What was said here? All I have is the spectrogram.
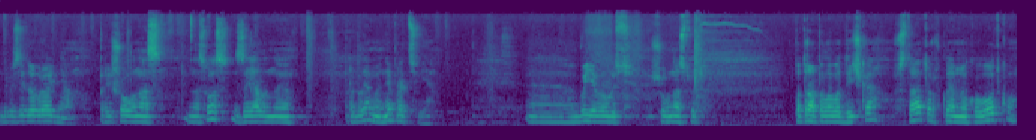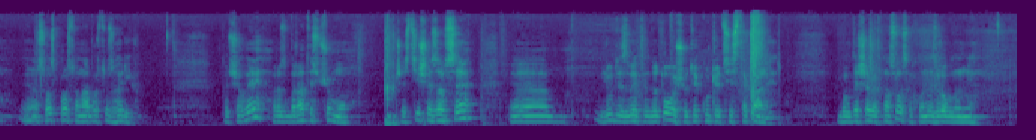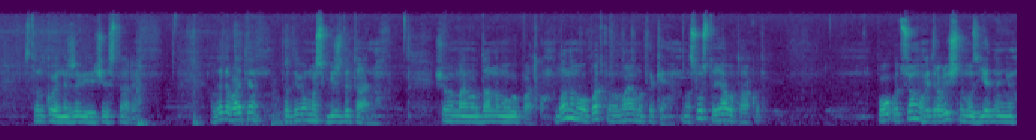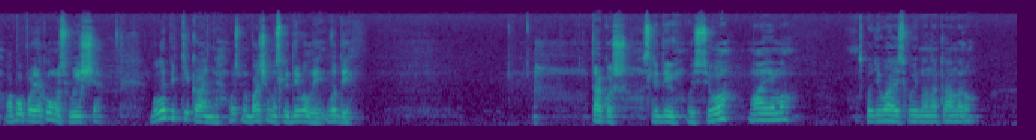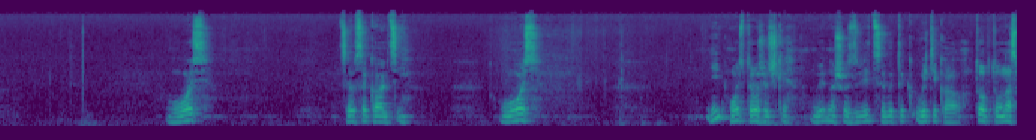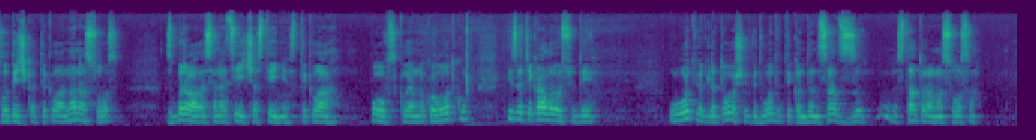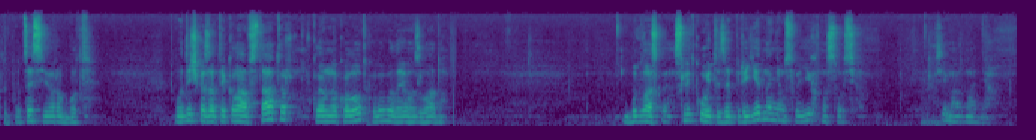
Друзі, доброго дня. Прийшов у нас насос з заявленою проблемою не працює. Е, Виявилось, що у нас тут потрапила водичка в статор, в клемну колодку, і насос просто-напросто згорів. Почали розбиратись чому. Частіше за все е, люди звикли до того, що текуть ці стакани. Бо в дешевих насосах вони зроблені з тонкої нержавіючої сталі. Але давайте подивимось більш детально, що ми маємо в даному випадку. В даному випадку ми маємо таке. Насос стояв отак от. По цьому гідравлічному з'єднанню або по якомусь вище було підтікання. Ось ми бачимо сліди води. Також сліди ось маємо. Сподіваюсь, видно на камеру. Ось. Це все кальцій. Ось. І ось трошечки видно, що звідси витікало. Тобто у нас водичка текла на насос, збиралася на цій частині, стекла повз клемну колодку і затікала ось сюди у отвір для того, щоб відводити конденсат з статора насоса в процесі його роботи. Водичка затекла в статор, в клемну колодку, вивела його з ладу. Будь ласка, слідкуйте за переєднанням своїх насосів. Всім гарного дня.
